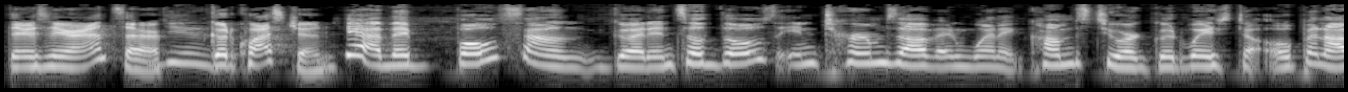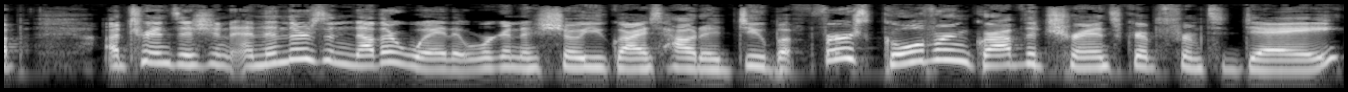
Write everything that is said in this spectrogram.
there's your answer. Yeah. Good question. Yeah, they both sound good. And so those in terms of and when it comes to are good ways to open up a transition. And then there's another way that we're going to show you guys how to do. But first, go over and grab the transcripts from today.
